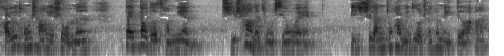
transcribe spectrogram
考虑同城也是我们在道德层面提倡的这种行为，也是咱们中华民族的传统美德啊。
